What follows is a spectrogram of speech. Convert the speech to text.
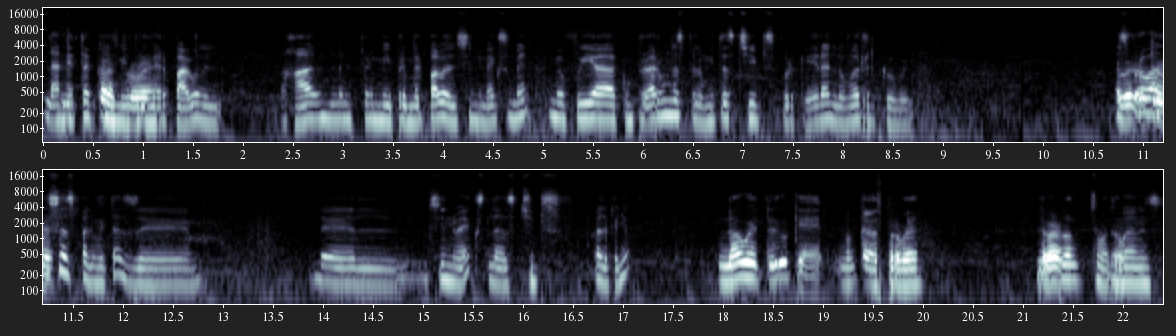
La neta, con mi probé. primer pago del, ajá, la- mi primer pago del Cinemex, man, me fui a comprar unas palomitas chips porque eran lo más rico, güey. ¿Has ver, probado esas palomitas de del Cinemex, las chips jalapeño? No, güey, te digo que nunca las probé. La verdad no se me No mames.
